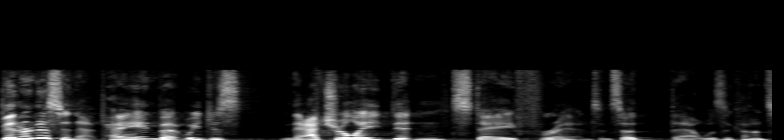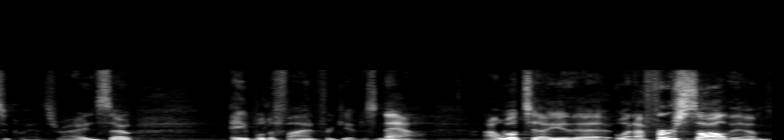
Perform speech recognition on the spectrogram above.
bitterness and that pain, but we just naturally didn't stay friends. And so that was a consequence, right? And so able to find forgiveness. Now, I will tell you that when I first saw them,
